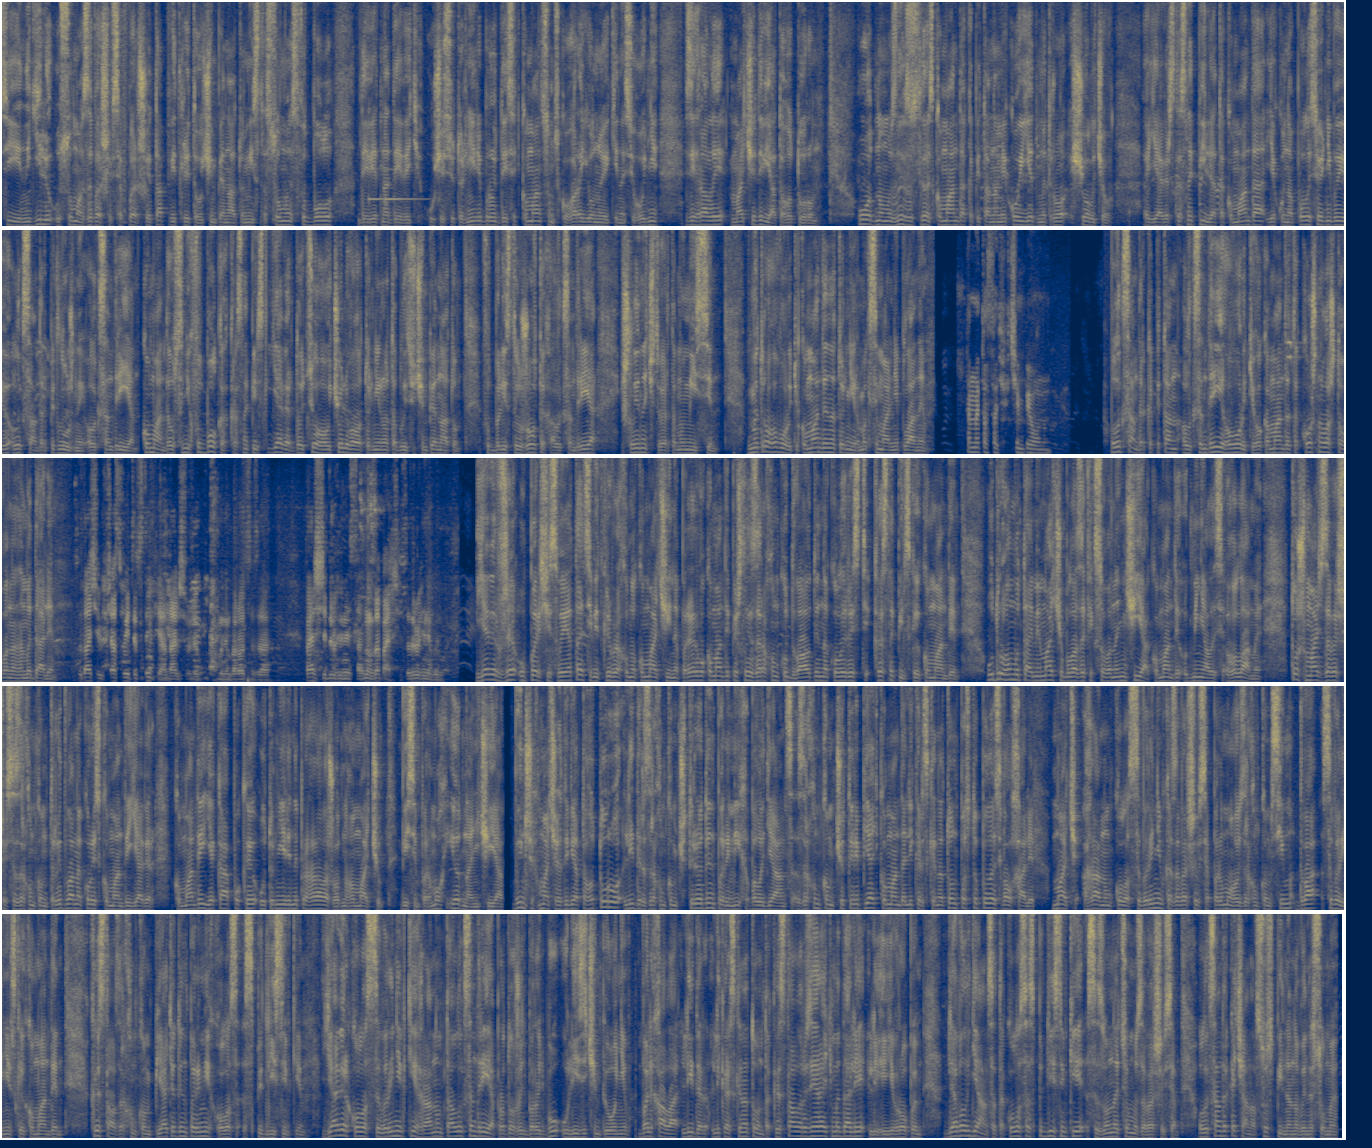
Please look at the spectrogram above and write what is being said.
Цієї неділі у Сумах завершився перший етап відкритого чемпіонату міста Суми з футболу 9 на 9. Участь у турнірі беруть 10 команд Сумського району, які на сьогодні зіграли матчі 9-го туру. У одному з них зустрілась команда, капітаном якої є Дмитро Щоличов, Явірська Снепілля та команда, яку на поле сьогодні вивів Олександр Підлужний, Олександрія. Команда у синіх футболках Краснопільський Явір до цього очолювала турнірну таблицю чемпіонату. Футболісти у жовтих Олександрія йшли на четвертому місці. Дмитро говорить, у команди на турнір максимальні плани. Та мета стати чемпіоном. Олександр, капітан Олександрії, говорить, його команда також налаштована на медалі. Задача зараз вийти в стик, а далі вже будемо боротися за перші, другі місця. Ну, за перші, за другі не будемо. Явір вже у першій своїй атаці відкрив рахунок у матчі і на перерву команди пішли за рахунку 2-1 на користь краснопільської команди. У другому таймі матчу була зафіксована нічия. Команди обмінялись голами. Тож матч завершився з рахунком 3-2 на користь команди Явір. Команди, яка поки у турнірі не програла жодного матчу. Вісім перемог і одна нічия. В інших матчах 9-го туру лідер з рахунком 4-1 переміг Валадіанс. З рахунком 4-5 команда Лікарський Натон поступилась в Алхалі. Матч граном Северинівка завершився перемогою з рахунком 7-2 Северинівської команди. Кристал з рахунком 5-1 переміг колос з Підліснівки. Явір, колос Северинівки, Граном та Олександрія продовжують боротьбу у лізі чемпіонів. Вальхала, лідер Лікарський Натон та Кристал розіграють медалі Ліги Європи. Для Валедіанса та колоса з Підліснівки сезон на цьому завершився. Олександр Качанов, Суспільне новини Суми.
